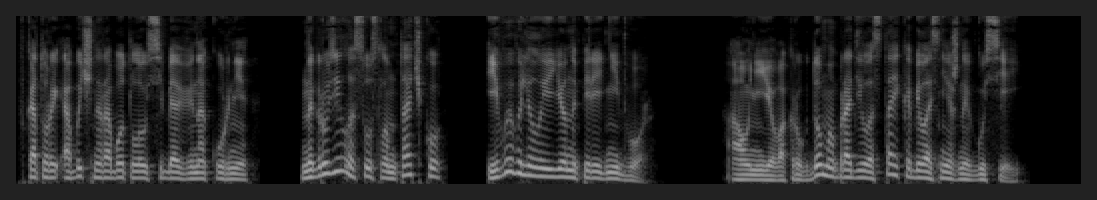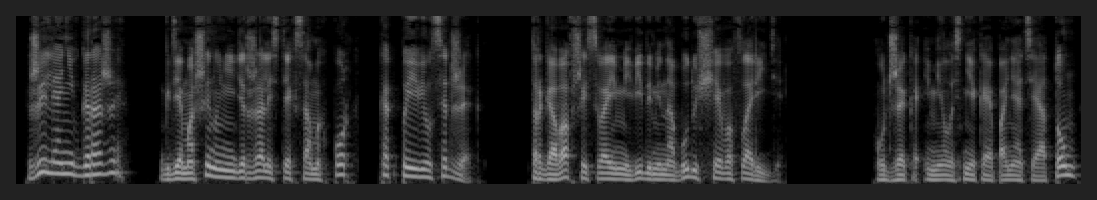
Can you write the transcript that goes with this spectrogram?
в которой обычно работала у себя в винокурне, нагрузила суслом тачку и вывалила ее на передний двор. А у нее вокруг дома бродила стайка белоснежных гусей. Жили они в гараже, где машину не держали с тех самых пор, как появился Джек, торговавший своими видами на будущее во Флориде. У Джека имелось некое понятие о том,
